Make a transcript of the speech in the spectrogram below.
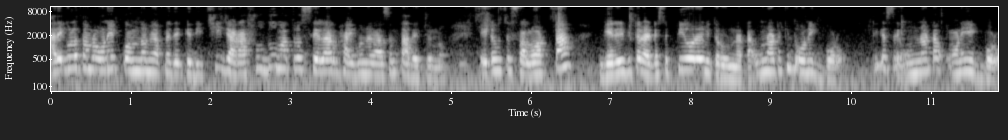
আর এগুলো তো আমরা অনেক কম দামে আপনাদেরকে দিচ্ছি, যারা শুধুমাত্র সেলার ভাই বোনেরা আছেন তাদের জন্য। এটা হচ্ছে সালোয়ারটা, গেরের ভিতরে এটা হচ্ছে পিওরের ভিতরে উন্নাটা। উন্নাটা কিন্তু অনেক বড়, ঠিক আছে? উন্নাটা অনেক বড়।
